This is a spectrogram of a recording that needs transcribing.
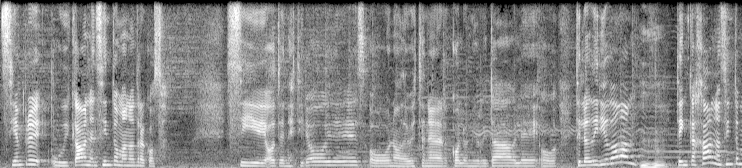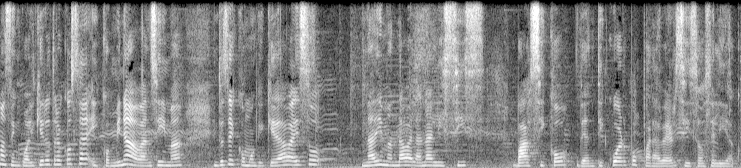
siempre ubicaban el síntoma en otra cosa si o tenés tiroides o no, debes tener colon irritable o te lo derivaban, te encajaban los síntomas en cualquier otra cosa y combinaba encima. Entonces como que quedaba eso, nadie mandaba el análisis básico de anticuerpos para ver si sos celíaco.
